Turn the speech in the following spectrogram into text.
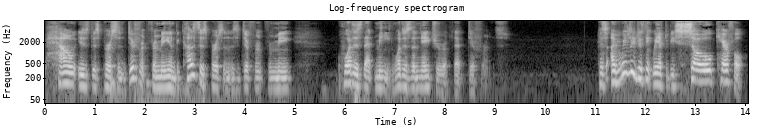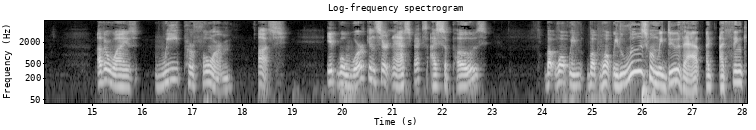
how is this person different from me? And because this person is different from me, what does that mean? What is the nature of that difference? Because I really do think we have to be so careful. Otherwise, we perform us. It will work in certain aspects, I suppose. But what we but what we lose when we do that, I, I think,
